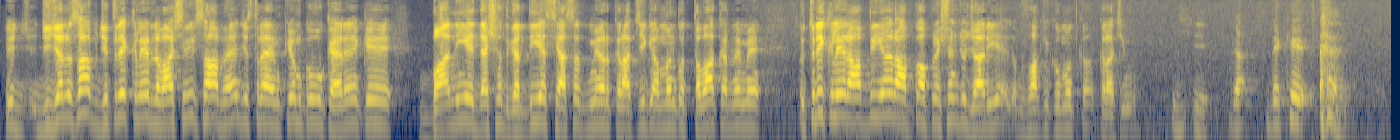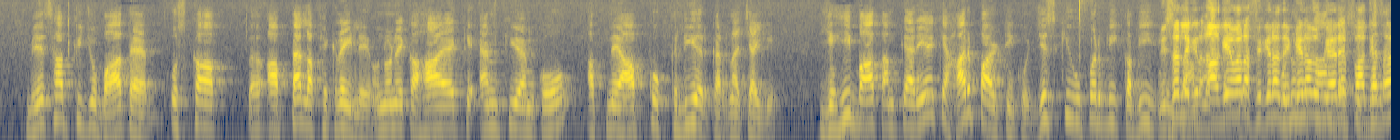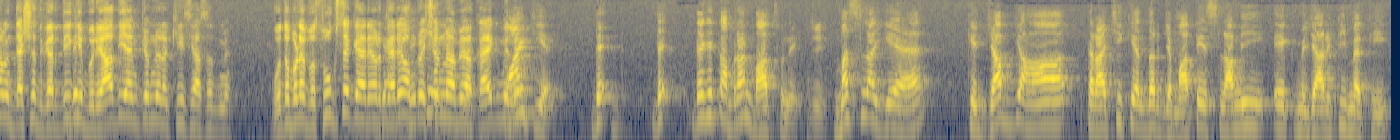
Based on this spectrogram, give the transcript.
जी जनरल साहब जितने क्लियर नवाज़ शरीफ साहब हैं जिस तरह एमक्यूएम को वो कह रहे हैं कि बानी दहशत गर्दी है सियासत में और कराची के अमन को तबाह करने में इतनी क्लियर आप भी हैं और आपका ऑपरेशन जो जारी है वफाकी हुकूमत का कराची में? देखिए मेरे साहब की जो बात है उसका आप पहला फ़िक्र ही ले। उन्होंने कहा है कि एम क्यू एम को अपने आप को क्लियर करना चाहिए। यही बात हम कह रहे हैं कि हर पार्टी को जिसके ऊपर भी कभी सर लेकिन आगे वाला फ़िक्र देखे ना वो कह रहे हैं पाकिस्तान में दहशत गर्दी की बुनियादी एमक्यूएम ने रखी सियासत में। वो तो बड़े वसूख से कह रहे हैं और कह रहे हैं ऑपरेशन में हमें हकायक पॉइंट ये देखिए कामरान बात सुने। मसला ये है कि जब यहाँ कराची के अंदर जमात इस्लामी एक मेजॉरिटी में थी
